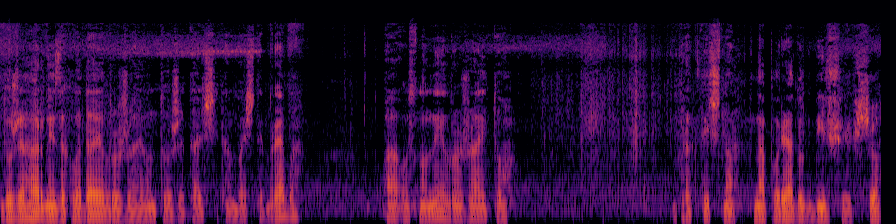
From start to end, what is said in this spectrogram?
дуже гарний закладає врожай. Вон теж далі там, бачите, бреба. А основний врожай то практично на порядок більше. Якщо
